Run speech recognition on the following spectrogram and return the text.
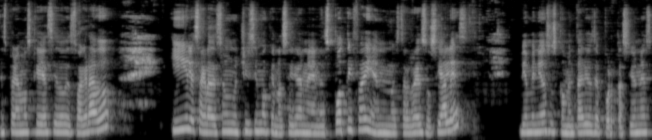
Esperamos que haya sido de su agrado. Y les agradecemos muchísimo que nos sigan en Spotify y en nuestras redes sociales. Bienvenidos sus comentarios de aportaciones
